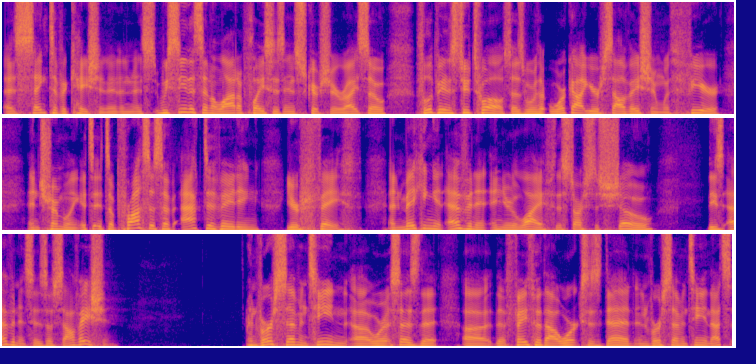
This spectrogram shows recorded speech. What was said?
as sanctification. And we see this in a lot of places in Scripture, right? So Philippians 2.12 says, work out your salvation with fear and trembling. It's, it's a process of activating your faith and making it evident in your life that starts to show these evidences of salvation. In verse 17, uh, where it says that, uh, that faith without works is dead, in verse 17, that's,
